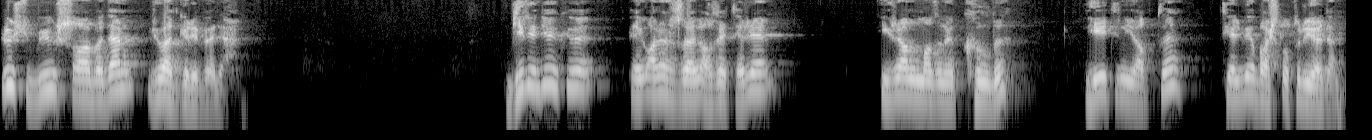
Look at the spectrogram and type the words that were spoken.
Üç büyük sahabeden rivayet geliyor böyle. Biri diyor ki Peygamber Hazretleri İran namazını kıldı, niyetini yaptı. telbiye başta oturuyor yerden.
